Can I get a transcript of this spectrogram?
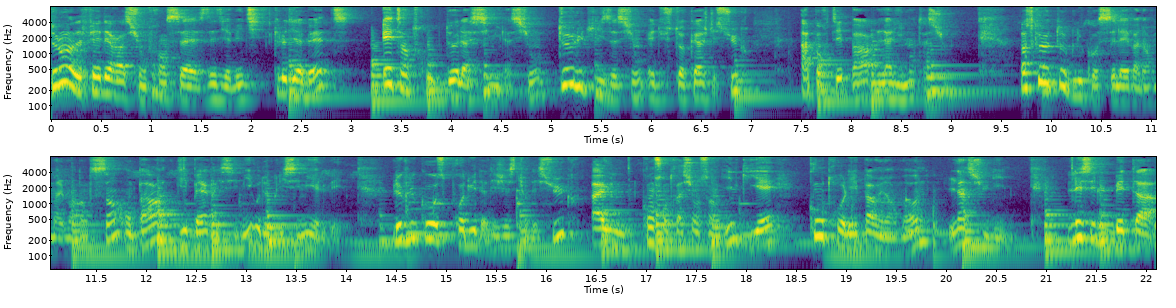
Selon la Fédération française des diabétiques, le diabète est un trouble de l'assimilation, de l'utilisation et du stockage des sucres apportés par l'alimentation. Lorsque le taux de glucose s'élève anormalement dans le sang, on parle d'hyperglycémie ou de glycémie élevée. Le glucose produit de la digestion des sucres a une concentration sanguine qui est contrôlée par une hormone, l'insuline. Les cellules bêta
